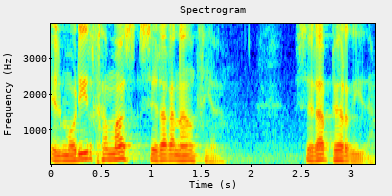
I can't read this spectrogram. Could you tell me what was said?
el morir jamás será ganancia, será pérdida.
